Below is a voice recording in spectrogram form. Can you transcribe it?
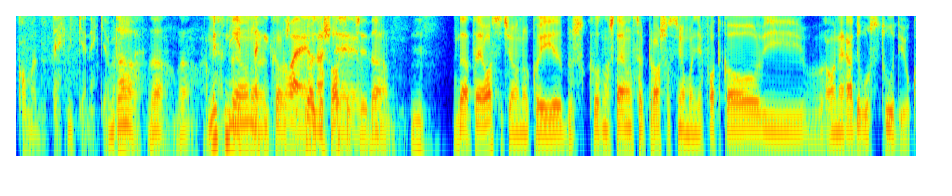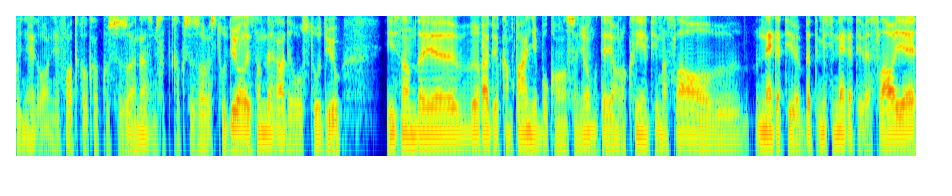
komadu tehnike neke, Da, brate. da, da. A mislim A da je ono, tehnika, kao to što je, prođeš te- osjećaj, da. Da, taj osjećaj ono koji, ko zna šta je on sve prošao s njom, on je fotkao i ona je radila u studiju kod njega, on je fotkao kako se zove, ne znam sad kako se zove studio, ali znam da je radila u studiju i znam da je radio kampanje bukvalno sa njom gde je ono klijentima slao negative, bet, mislim negative, slao je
